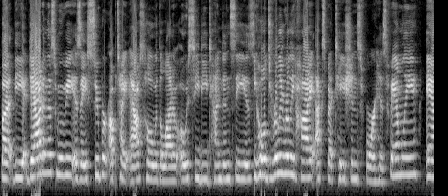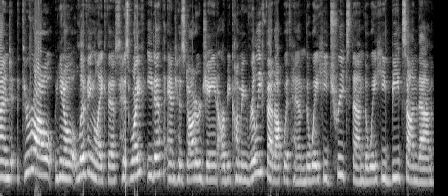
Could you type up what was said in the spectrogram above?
But the dad in this movie is a super uptight asshole with a lot of OCD tendencies. He holds really, really high expectations for his family. And throughout, you know, living like this, his wife Edith and his daughter Jane are becoming really fed up with him, the way he treats them, the way he beats on them,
